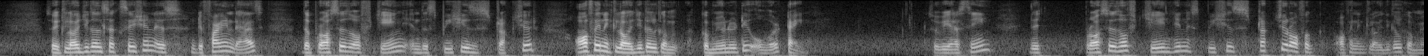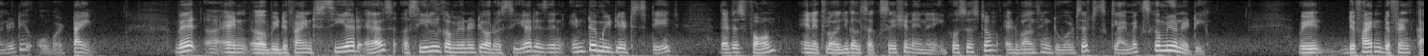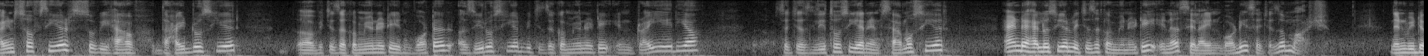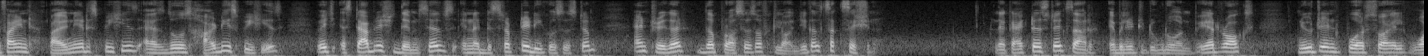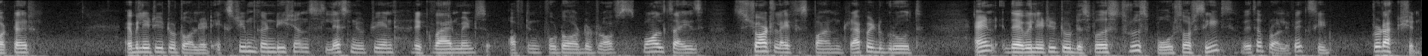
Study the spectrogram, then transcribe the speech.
So, ecological succession is defined as the process of change in the species structure of an ecological com community over time. So, we are seeing process of change in species structure of, a, of an ecological community over time where uh, and uh, we defined sere as a serial community or a sere is an intermediate stage that is found in ecological succession in an ecosystem advancing towards its climax community. We define different kinds of seres. So, we have the hydrosere uh, which is a community in water, a zero xerosere which is a community in dry area such as lithosere and psammosere and a halosere which is a community in a saline body such as a marsh. Then we defined pioneer species as those hardy species which establish themselves in a disrupted ecosystem and trigger the process of ecological succession. The characteristics are ability to grow on bare rocks, nutrient poor soil, water, ability to tolerate extreme conditions, less nutrient requirements, often photoautotrophs, small size, short lifespan, rapid growth and the ability to disperse through spores or seeds with a prolific seed production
